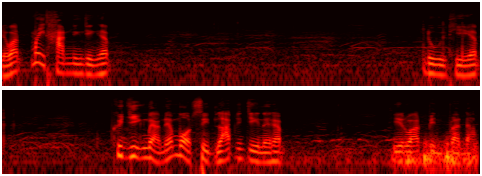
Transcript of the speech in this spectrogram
แต่ว่าไม่ทันจริง ๆครับ ดูอีกทีครับ คือยิงแบบนี้หมดสิทธิ์รับจริง ๆ นะครับธีรวัตรปิ่นประดับ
